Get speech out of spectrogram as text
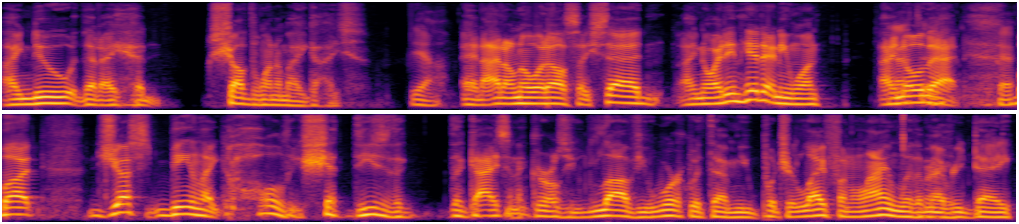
I knew that I had shoved one of my guys. Yeah. and I don't know what else I said. I know I didn't hit anyone. I That's know it. that. Okay. But just being like, holy shit, these are the, the guys and the girls you love. You work with them. You put your life on the line with them Right. every day.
